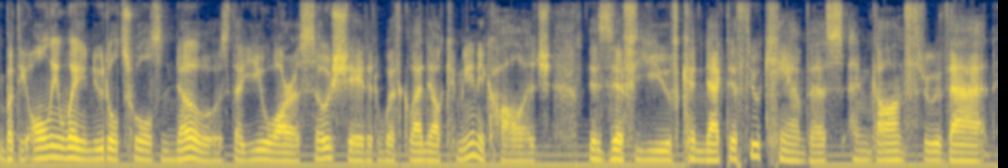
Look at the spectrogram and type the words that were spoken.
But the only way Noodle Tools knows that you are associated with Glendale Community College is if you've connected through Canvas and gone through that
